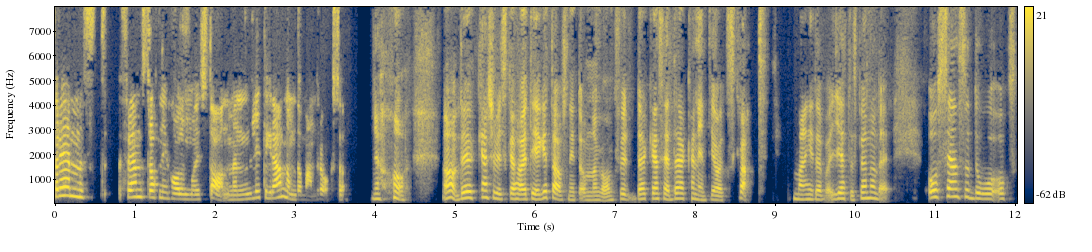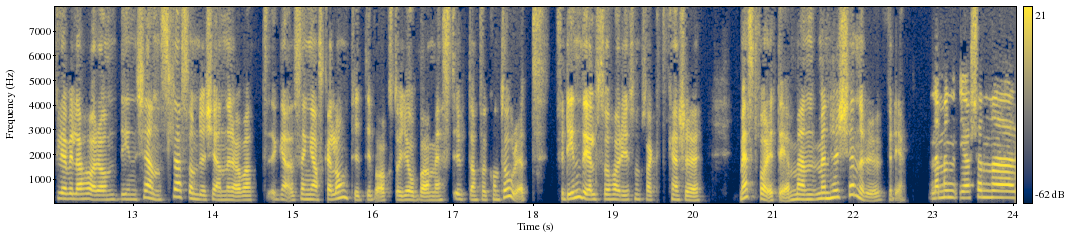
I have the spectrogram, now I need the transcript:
främst, främst Drottningholm och i stan, men lite grann om de andra också. Jaha, ja, det kanske vi ska ha ett eget avsnitt om någon gång, för där kan jag säga, där kan inte jag ett skvatt. Man hittar på, jättespännande. Och sen så då och skulle jag vilja höra om din känsla som du känner av att sedan ganska lång tid tillbaka jobba mest utanför kontoret. För din del så har det ju som sagt kanske mest varit det, men, men hur känner du för det? Nej, men jag känner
